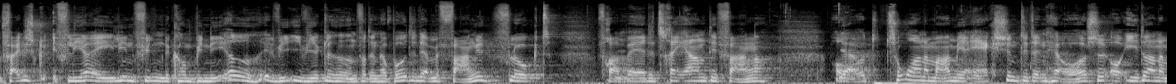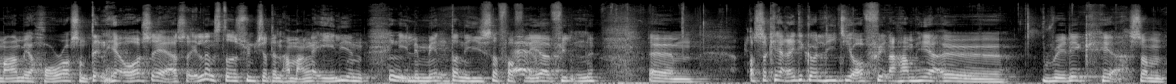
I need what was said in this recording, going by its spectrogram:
faktisk flere af Alien-filmene kombineret i i virkeligheden, for den har både det der med fangeflugt fra, mm. hvad er det, træeren det fanger, og Ja. ja. toeren er meget mere action, det er den her også, og etteren er meget mere horror, som den her også er, så et eller andet sted synes jeg, den har mange Alien-elementerne i sig fra flere af filmene. Øhm, og så kan jeg rigtig godt lide, de opfinder ham her, øh, Riddick her, som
